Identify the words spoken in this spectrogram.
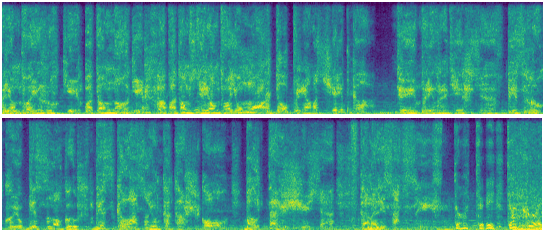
Сожрем твои руки, потом ноги, а потом стерем твою морду прямо с черепка. Ты превратишься в безрукую, безногую, безглазую какашку, болтающуюся в канализации. Кто ты такой?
